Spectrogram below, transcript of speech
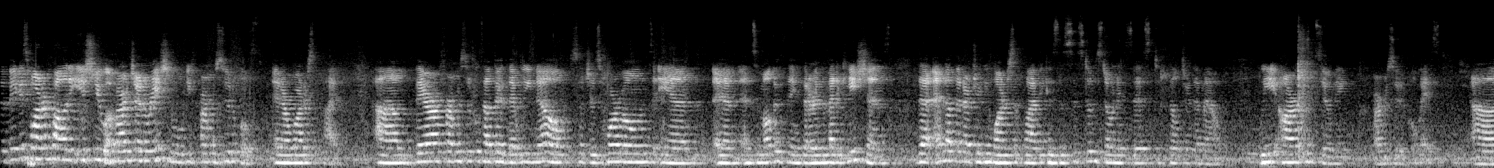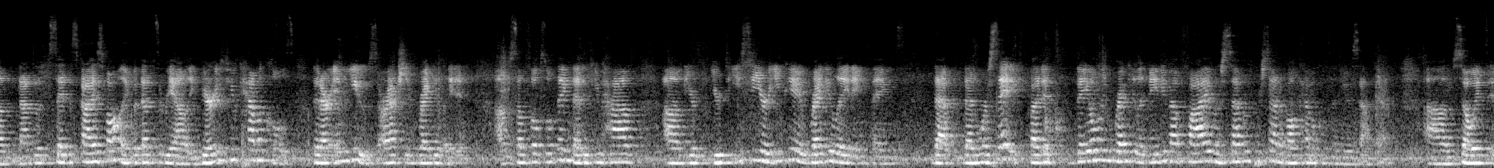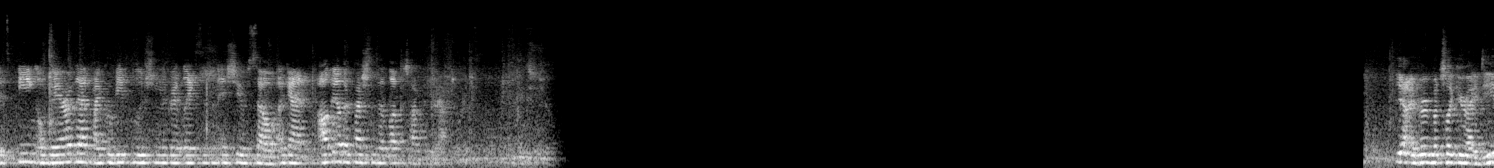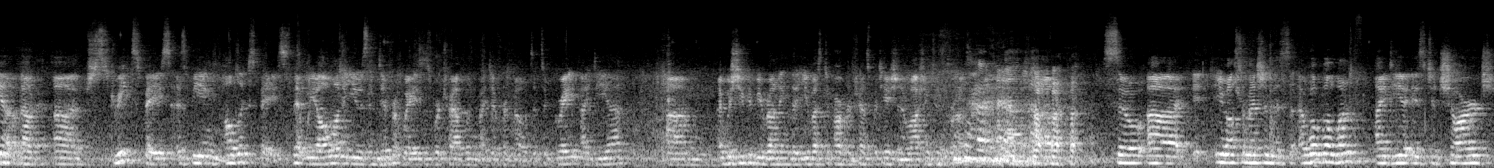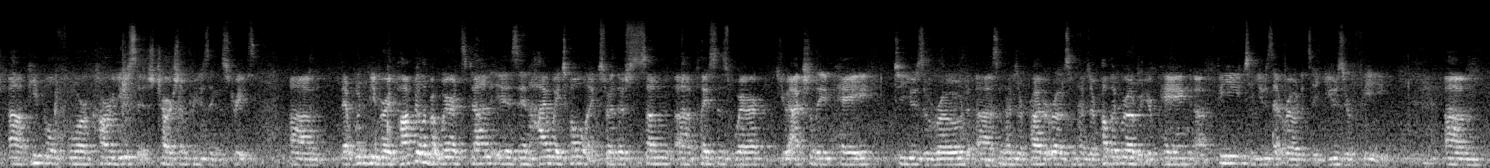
The biggest water quality issue of our generation will be pharmaceuticals in our water supply. Um, there are pharmaceuticals out there that we know, such as hormones and, and, and some other things that are in the medications that end up in our drinking water supply because the systems don't exist to filter them out. We are consuming pharmaceutical waste. Um, not to say the sky is falling, but that's the reality. Very few chemicals that are in use are actually regulated. Um, some folks will think that if you have um, your, your DEC or EPA regulating things, that then we're safe. But they only regulate maybe about 5 or 7% of all chemicals in use out there. Um, so it's, it's being aware of that. Microbead pollution in the Great Lakes is an issue. So again, all the other questions, I'd love to talk with you afterwards. Yeah, I very much like your idea about uh, street space as being public space that we all want to use in different ways as we're traveling by different modes. It's a great idea. Um, I wish you could be running the U.S. Department of Transportation in Washington for us. Uh, so uh, it- you also mentioned this, uh, well, well, one idea is to charge uh, people for car usage, charge them for using the streets. Um, That wouldn't be very popular, but where it's done is in highway tolling. So there's some uh, places where you actually pay to use a road, uh, sometimes they're private roads, sometimes they're public road, but you're paying a fee to use that road, it's a user fee. Um,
